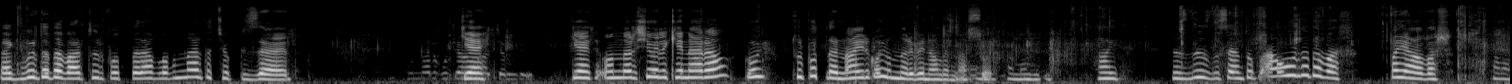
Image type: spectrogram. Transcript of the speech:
Bak burada da var turpotlar abla. Bunlar da çok güzel. Bunları kucağıma Gel. alacağım. Gel onları şöyle kenara al. Koy. Turpotlarını ayrı koy onları ben alırım az sonra. Tamam. Haydi. Hızlı hızlı sen topla. Aa, orada da var. Bayağı var. Tamam.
